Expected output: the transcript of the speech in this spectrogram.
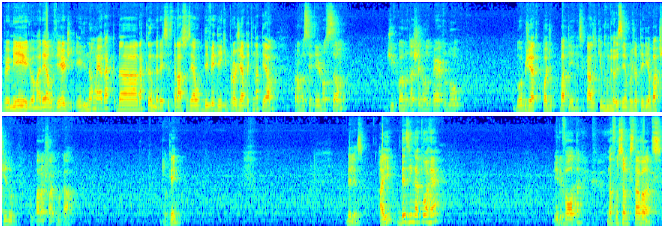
vermelho, amarelo, verde, ele não é da, da, da câmera. Esses traços é o DVD que projeta aqui na tela, para você ter noção de quando está chegando perto do, do objeto que pode bater. Nesse caso aqui, no meu exemplo, eu já teria batido o para-choque do carro. Ok? Beleza. Aí desengatou a ré, ele volta na função que estava antes.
